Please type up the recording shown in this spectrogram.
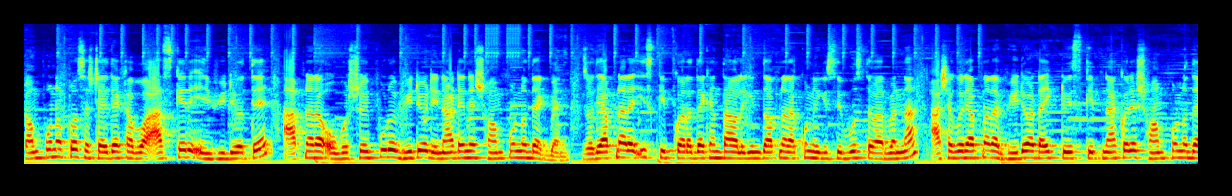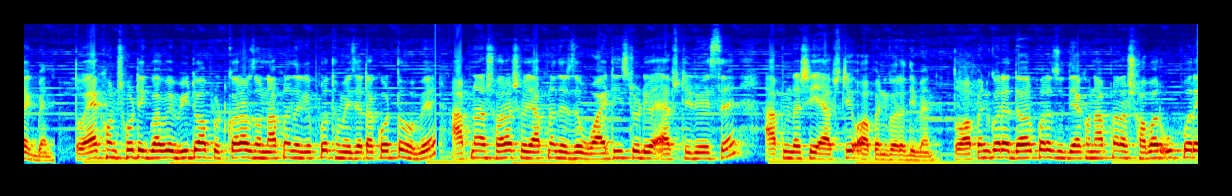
সম্পূর্ণ প্রসেসটাই দেখাবো আজকের এই ভিডিওতে। আপনারা অবশ্যই পুরো ভিডিওটি না টেনে সম্পূর্ণ দেখবেন। যদি আপনারা স্কিপ করে দেখেন তাহলে কিন্তু আপনারা কোনো কিছু বুঝতে পারবেন না। আশা করি আপনারা ভিডিওটা একটু স্কিপ না করে সম্পূর্ণ দেখবেন। তো এখন সঠিকভাবে ভিডিও আপলোড করার জন্য আপনাদেরকে প্রথমে যেটা করতে হবে, আপনারা সরাসরি আপনাদের যে ওয়াইটি স্টুডিও অ্যাপসটি রয়েছে, আপনারা সেই অ্যাপসটি ওপেন করে দিবেন। তো ওপেন করে দেওয়ার পরে যদি এখন আপনারা সবার উপরে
